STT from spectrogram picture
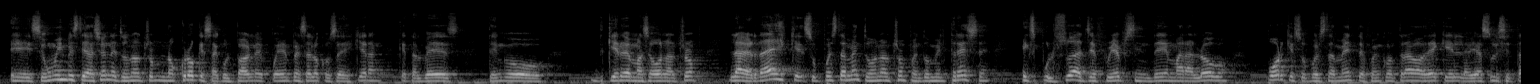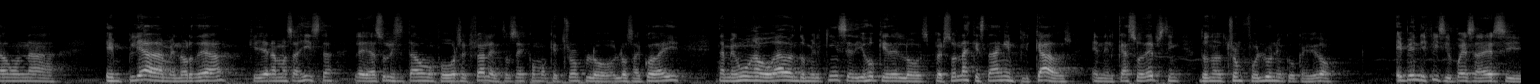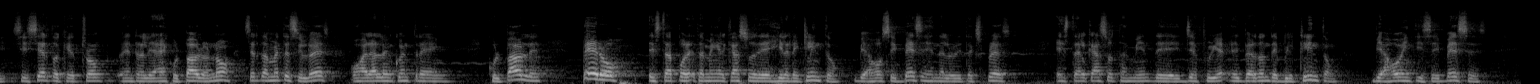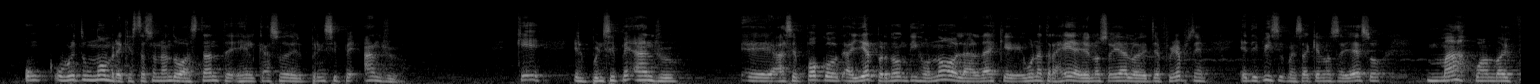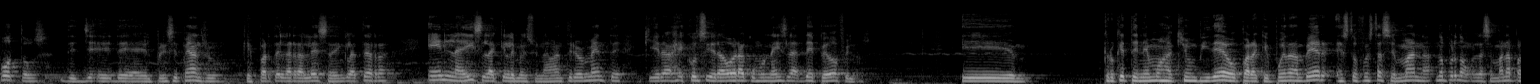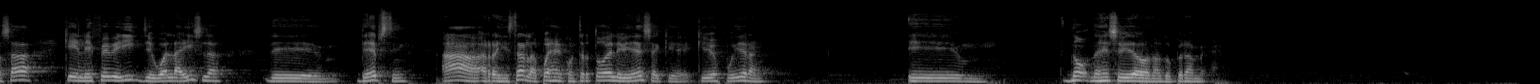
eh, según mis investigaciones, Donald Trump no creo que sea culpable. Pueden pensar lo que ustedes quieran, que tal vez tengo, quiero demasiado a Donald Trump. La verdad es que supuestamente Donald Trump en 2013 expulsó a Jeffrey Epstein de Mar-a-Lago porque supuestamente fue encontrado de que le había solicitado una empleada menor de edad, que ella era masajista, le había solicitado un favor sexual, entonces como que Trump lo, sacó de ahí. También un abogado en 2015 dijo que de las personas que estaban implicados en el caso de Epstein, Donald Trump fue el único que ayudó. Es bien difícil pues saber si, es cierto que Trump en realidad es culpable o no. Ciertamente si lo es, ojalá lo encuentren culpable. Pero está también el caso de Hillary Clinton. Viajó seis veces en el Lolita Express. Está el caso también de Jeffrey, eh, perdón, de Bill Clinton. Viajó 26 veces. Un, un nombre que está sonando bastante es el caso del príncipe Andrew. Que el príncipe Andrew eh, hace poco, ayer, perdón, dijo, no, la verdad es que es una tragedia, yo no sabía lo de Jeffrey Epstein, es difícil pensar que él no sabía eso, más cuando hay fotos del de, del príncipe Andrew, que es parte de la realeza de Inglaterra, en la isla que le mencionaba anteriormente, que era, es considerada ahora como una isla de pedófilos. Y creo que tenemos aquí un video para que puedan ver, esto fue esta semana, no, perdón, la semana pasada, que el FBI llegó a la isla de, Epstein a, registrarla, pues a encontrar toda la evidencia que, ellos pudieran. No, no es ese video, Donaldo, espérame.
